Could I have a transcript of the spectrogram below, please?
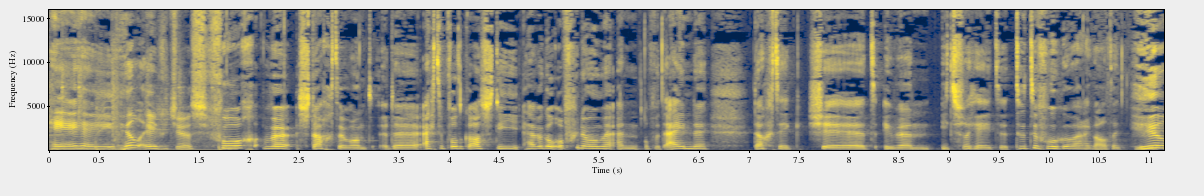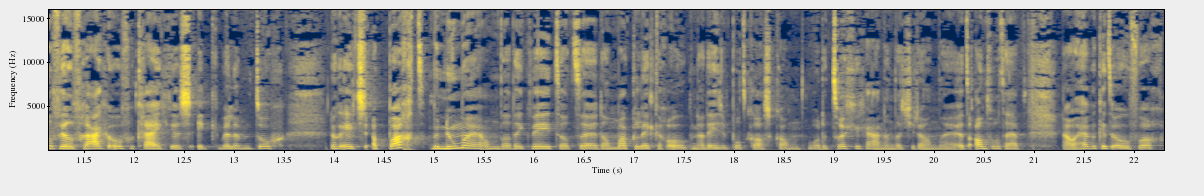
Hey, hey, hey, heel eventjes voor we starten. Want de echte podcast die heb ik al opgenomen. En op het einde dacht ik, shit, ik ben iets vergeten toe te voegen waar ik altijd heel veel vragen over krijg. Dus ik wil hem toch nog eventjes apart benoemen, omdat ik weet dat uh, dan makkelijker ook naar deze podcast kan worden teruggegaan en dat je dan uh, het antwoord hebt. Nou, heb ik het over.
